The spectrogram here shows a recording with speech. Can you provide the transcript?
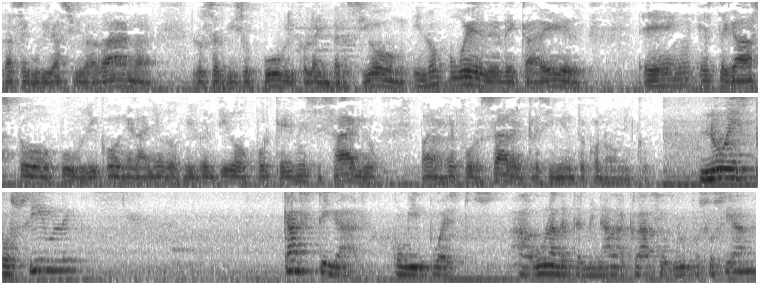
la seguridad ciudadana, los servicios públicos, la inversión, y no puede decaer en este gasto público en el año 2022 porque es necesario para reforzar el crecimiento económico. No es posible castigar con impuestos a una determinada clase o grupo social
